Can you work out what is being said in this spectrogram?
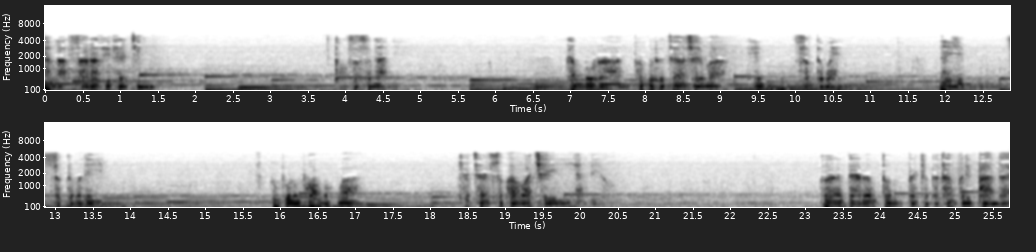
นั่นแหละสาระที่แท้จริง ของศาสนานี้คำโบราณพระพุทธเจ้าใช้ว่า เห็นสัตวเห็นได้ยินสัตวได้ยินหลวงปู่หลวงพ่อบอกว่าแค่ใช้สภาวะเฉยอย่างเดียว ก็ตั้งแต่เริ่มต้นไปจนกระทั่งปณิพานได้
